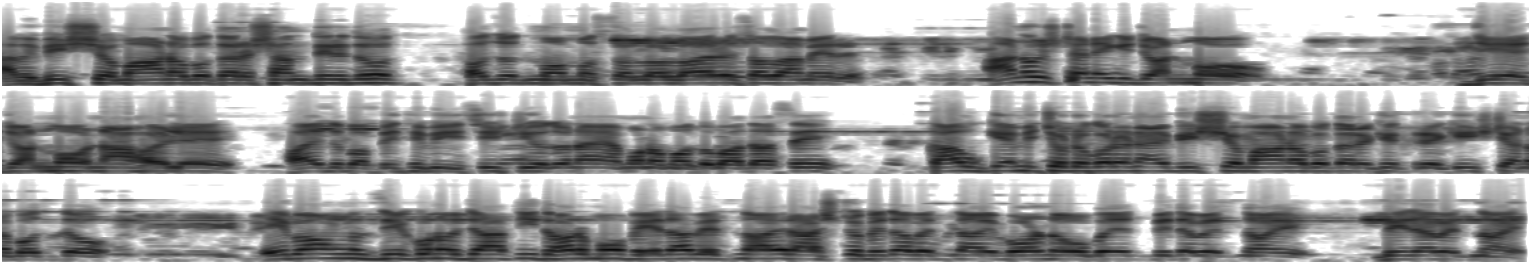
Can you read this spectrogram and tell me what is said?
আমি বিশ্ব মানবতার শান্তির দূত হজরত মোহাম্মদ সাল্লাহ সাল্লামের আনুষ্ঠানিক জন্ম। যে জন্ম না হলে হয়তো বা পৃথিবী সৃষ্টি হতো না, এমনও মতবাদ আছে। কাউকে আমি ছোট করে নাই, বিশ্ব মানবতার ক্ষেত্রে খ্রিস্টান বৌদ্ধ এবং যে কোনো জাতি, ধর্ম, ভেদাভেদ নয়, রাষ্ট্র ভেদাভেদ নয়, বর্ণ ভেদ- ভেদাভেদ নয় ভেদাভেদ নয়।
